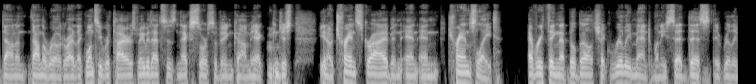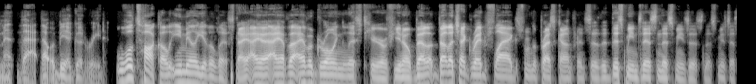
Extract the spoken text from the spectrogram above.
down down the road, right? Like once he retires, maybe that's his next source of income. Yeah, he can just you know transcribe and and and translate everything that Bill Belichick really meant when he said this, it really meant that. That would be a good read. We'll talk. I'll email you the list. I I, I have a, I have a growing list here of you know Bel- Belichick red flags from the press conferences that this means this and this means this and this means this.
